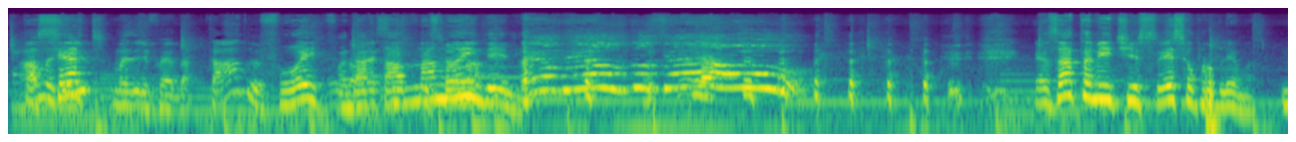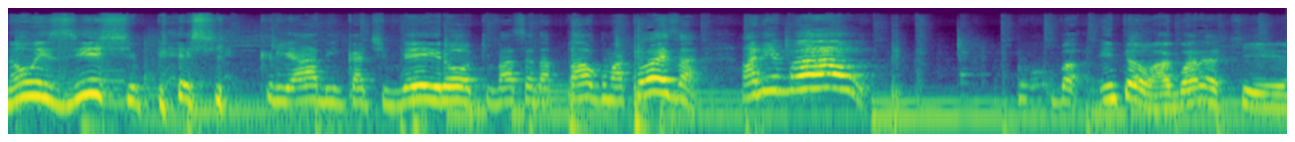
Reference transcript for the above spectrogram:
Tá Ah, mas certo? Ele, mas ele foi adaptado? Foi, foi Não é adaptado assim na funciona. mãe dele. Meu Deus do céu! Exatamente isso, esse é o problema. Não existe peixe criado em cativeiro que vá se adaptar a alguma coisa. Animal! Então, agora que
